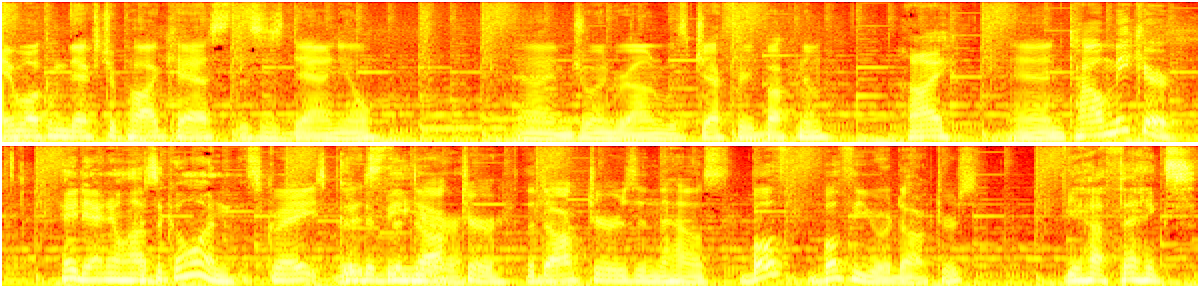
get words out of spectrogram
Hey, welcome to the Extra Podcast. This is Daniel. I'm joined around with Jeffrey Bucknam Hi. and Kyle Meeker. Hey Daniel, how's it going? It's great. It's good to be the here. doctor. The doctor is in the house. Both both of you are doctors, Yeah, thanks.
